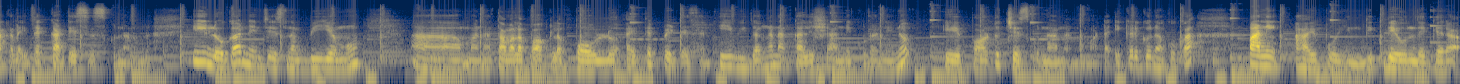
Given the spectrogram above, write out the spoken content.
అక్కడైతే కట్టేసేసుకున్నాను. ఈలోగా నేను చేసిన బియ్యము మన తమలపాకుల బౌల్లో అయితే పెట్టేశాను. ఈ విధంగా నా కలుషాన్ని కూడా నేను ఏర్పాటు చేసుకున్నాను అన్నమాట ఇక్కడికి నాకు ఒక పని అయిపోయింది. దేవుని దగ్గర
